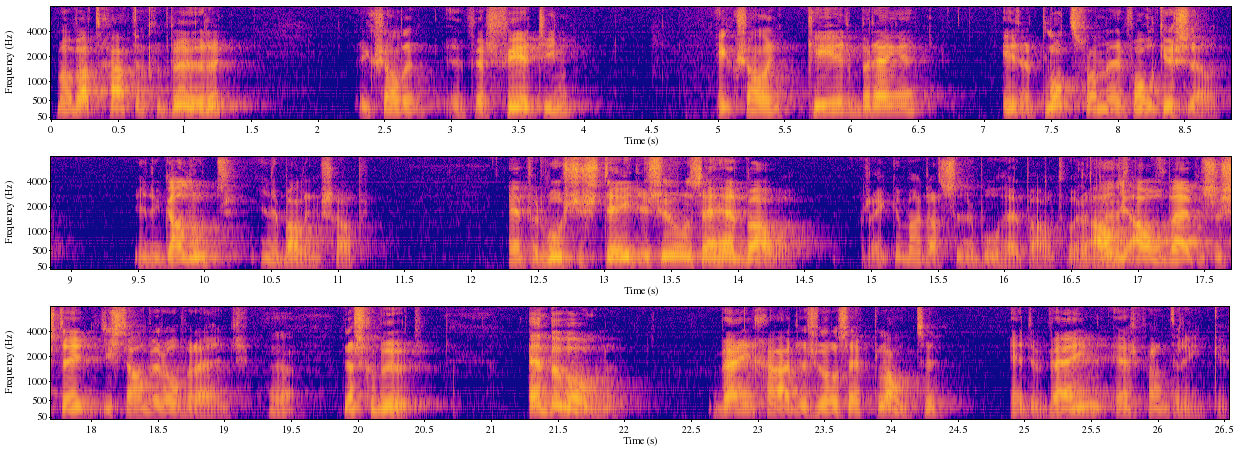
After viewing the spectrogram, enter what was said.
Maar wat gaat er gebeuren? Ik zal in vers 14, ik zal een keer brengen in het lot van mijn volk Israël. In de galut, in de ballingschap. En verwoeste steden zullen zij herbouwen. Reken maar dat ze een boel herbouwd worden. Al die oude Bijbelse steden die staan weer overeind. Ja. Dat is gebeurd. En bewonen. Wijngaarden zullen zij planten en de wijn ervan drinken.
